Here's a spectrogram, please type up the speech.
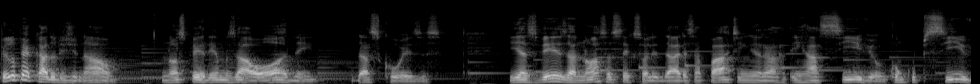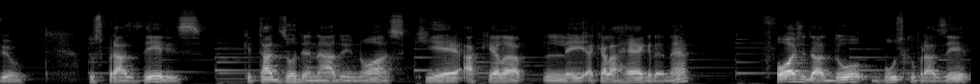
Pelo pecado original, nós perdemos a ordem das coisas. E às vezes a nossa sexualidade, essa parte irracível, concupiscível dos prazeres que está desordenado em nós, que é aquela lei, aquela regra, né? foge da dor, busca o prazer.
